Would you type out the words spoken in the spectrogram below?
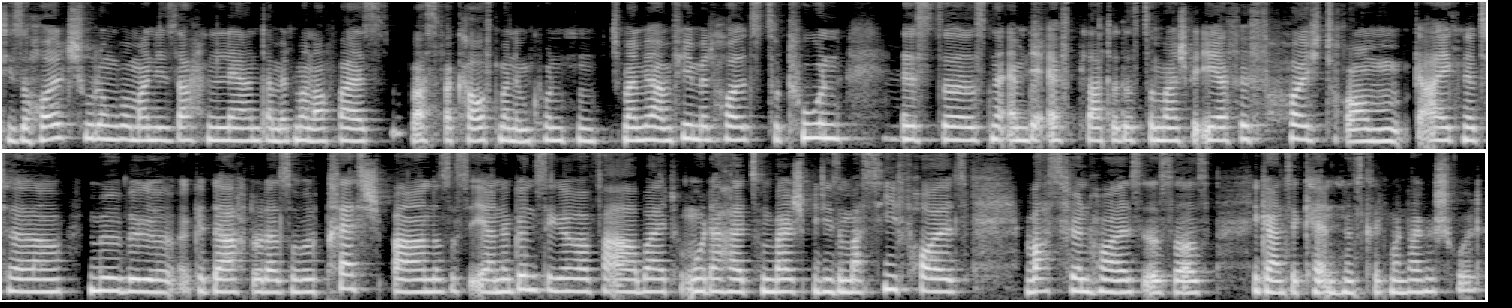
diese Holzschulung, wo man die Sachen lernt, damit man auch weiß, was verkauft man dem Kunden. Ich meine, wir haben viel mit Holz zu tun. Ist es eine MDF-Platte, das zum Beispiel eher für Feuchtraum geeignete Möbel gedacht oder so Presssparen, das ist eher eine günstigere Verarbeitung oder halt zum Beispiel diese Massivholz. Was für ein Holz ist das? Die ganze Kenntnis kriegt man da geschult.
